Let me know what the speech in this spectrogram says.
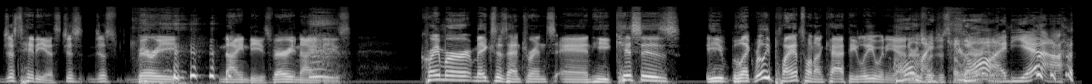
just hideous, just, just very '90s, very '90s. Kramer makes his entrance and he kisses. He like really plants one on Kathie Lee when he oh enters, oh my which is god, hilarious. yeah.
